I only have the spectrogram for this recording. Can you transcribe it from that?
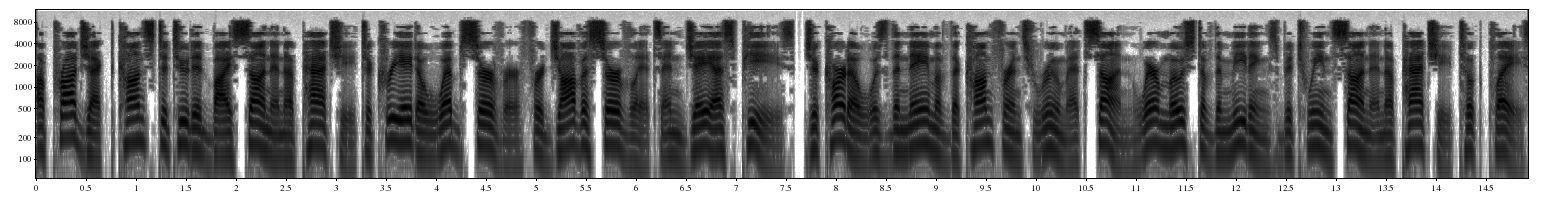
a project constituted by Sun and Apache to create a web server for Java servlets and JSPs. Jakarta was the name of the conference room at Sun where most of the meetings between Sun and Apache took place.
